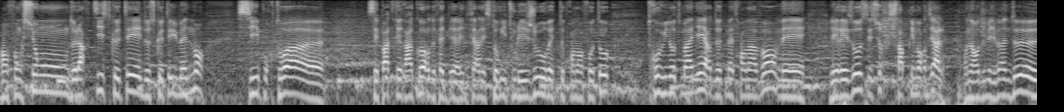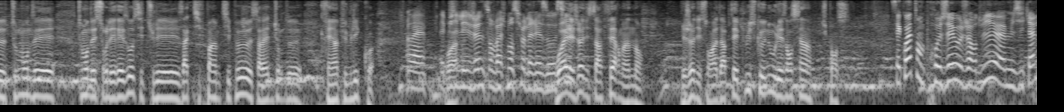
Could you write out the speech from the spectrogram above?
en fonction de l'artiste que t'es et de ce que t'es humainement. Si pour toi euh, c'est pas très raccord de, fait- de faire des stories tous les jours et de te prendre en photo, trouve une autre manière de te mettre en avant. Mais les réseaux, c'est sûr que ce sera primordial. On est en 2022, euh, tout le monde est tout le monde est sur les réseaux. Si tu les actives pas un petit peu, ça va être dur de créer un public quoi. Ouais. Et puis Ouais. les jeunes sont vachement sur les réseaux aussi. Ouais, les jeunes ils savent faire maintenant. Les jeunes ils sont adaptés plus que nous les anciens, je pense. C'est quoi ton projet aujourd'hui euh, musical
